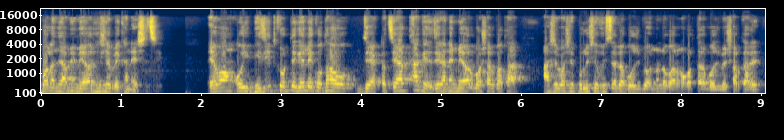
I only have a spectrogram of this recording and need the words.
বলেন যে আমি মেয়র হিসেবে এখানে এসেছি। এবং ওই ভিজিট করতে গেলে কোথাও যে একটা চেয়ার থাকে, যেখানে মেয়র বসার কথা, আশেপাশে পুলিশ অফিসাররা বসবে, অন্যান্য কর্মকর্তারা বসবে সরকারের,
